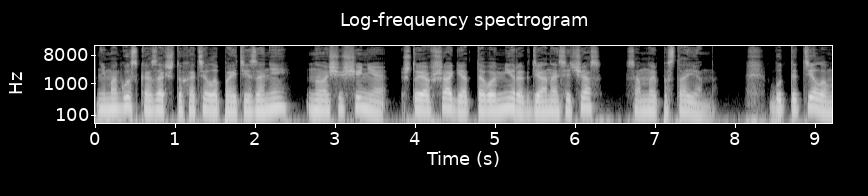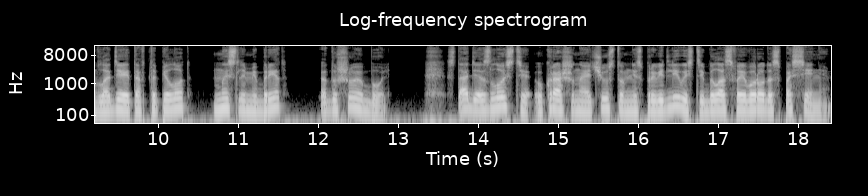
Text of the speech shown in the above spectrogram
Не могу сказать, что хотела пойти за ней, но ощущение, что я в шаге от того мира, где она сейчас, со мной постоянно. Будто телом владеет автопилот, мыслями бред, а душою боль. Стадия злости, украшенная чувством несправедливости, была своего рода спасением.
